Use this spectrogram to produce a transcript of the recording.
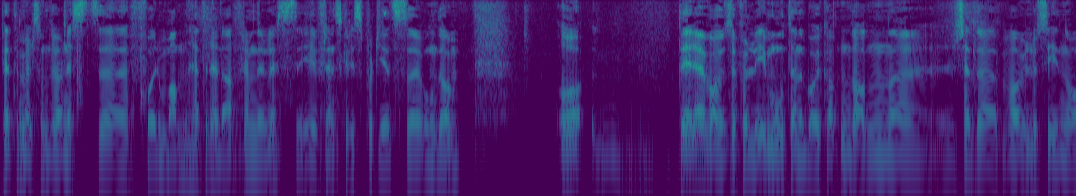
Petter Melsom, du er nestformann, heter det da fremdeles, i Fremskrittspartiets uh, Ungdom. Og dere var jo selvfølgelig imot denne boikotten da den uh, skjedde. Hva vil du si nå,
